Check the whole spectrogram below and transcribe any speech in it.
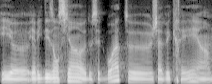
Et, et avec des anciens de cette boîte, j'avais créé un,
